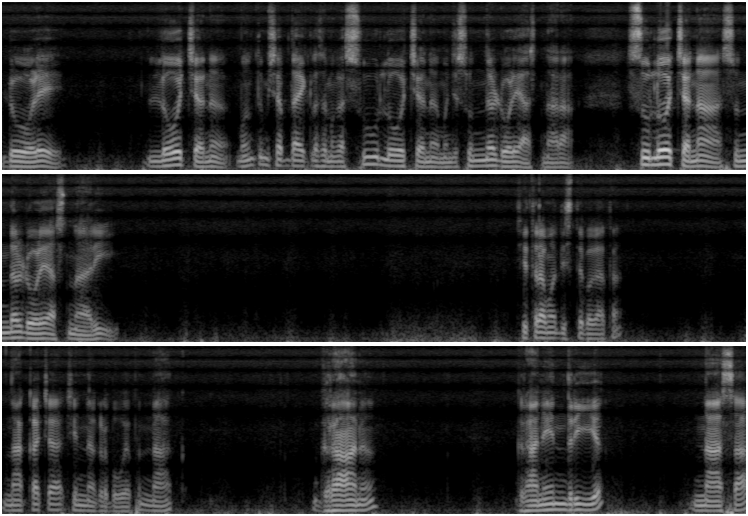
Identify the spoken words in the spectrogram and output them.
डोळे लोचन. म्हणून तुम्ही शब्द ऐकला असं बघा सुलोचन म्हणजे सुंदर डोळे असणारा. सुलोचना सुंदर डोळे असणारी. चित्रामध्ये दिसते बघा आता. नाकाच्या चिन्हाकडे बघूया आपण. नाक घ्राण घ्राणेंद्रिय नासा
